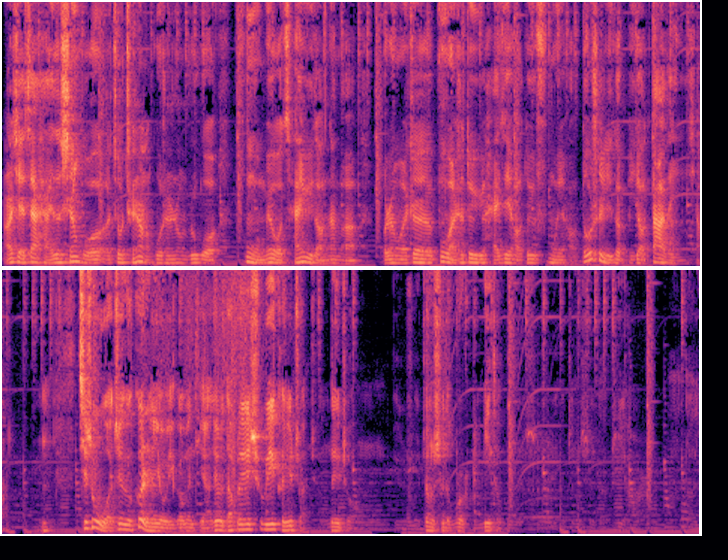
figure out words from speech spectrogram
而且在孩子生活呃就成长的过程中，如果父母没有参与到，那么我认为这不管是对于孩子也好，对于父母也好，都是一个比较大的影响。嗯其实我这个个人有一个问题啊，就是 WHV 可以转成那种，比如说正式的 work permit 或者是正式的 PR 啊，到以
